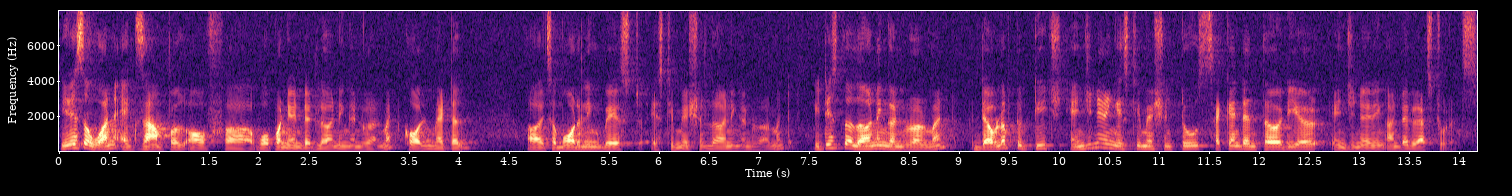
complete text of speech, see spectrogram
Here is a one example of uh, open ended learning environment called MEttLE. Uh, it is a modeling based estimation learning environment. It is the learning environment developed to teach engineering estimation to second and third year engineering undergrad students.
